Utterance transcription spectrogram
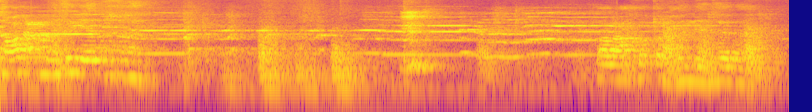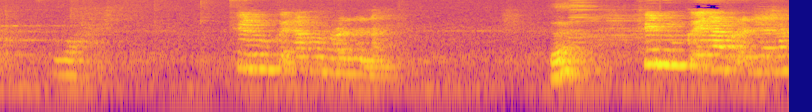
طالع من في طالع خطر عني هذا فيلم كنا مرة لنا. إيه فيلم كنا مرة لنا.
